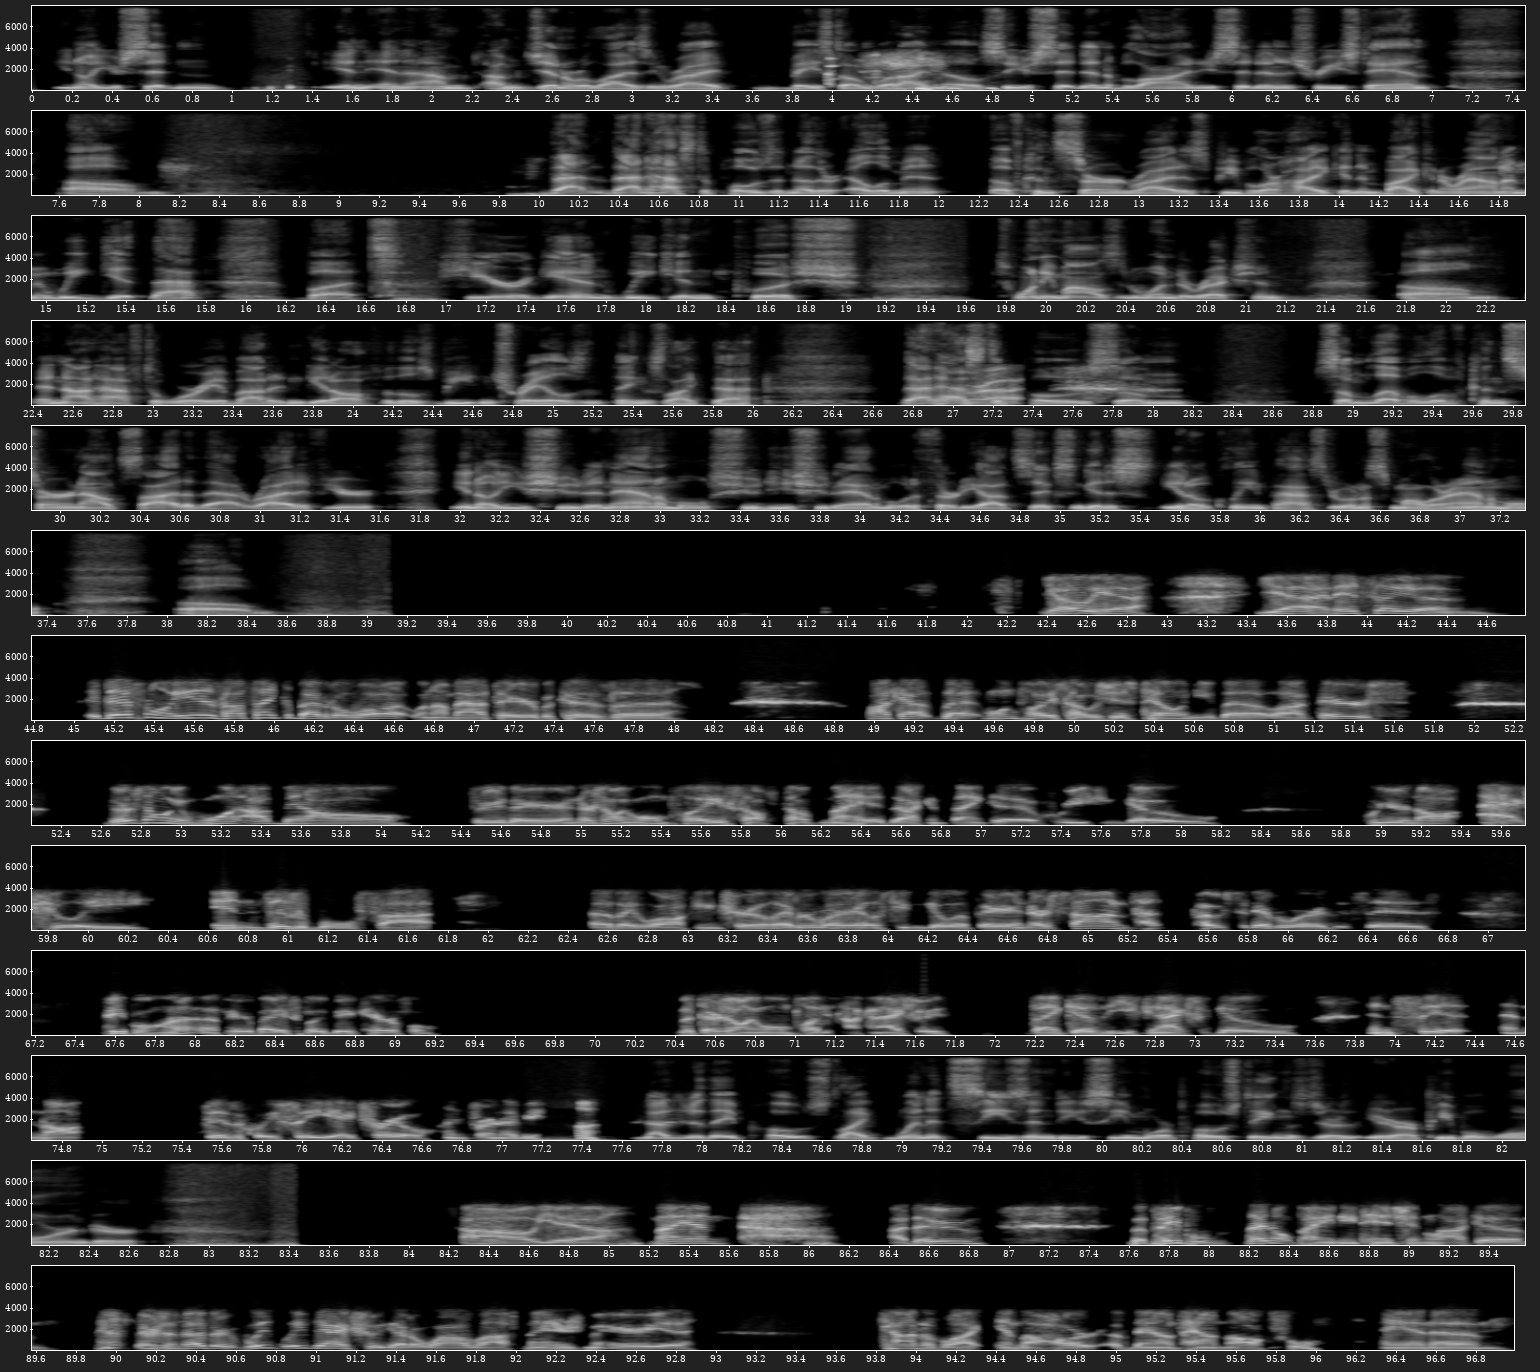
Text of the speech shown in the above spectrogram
you know, you're sitting in, and I'm I'm generalizing, right, based on what I know. So you're sitting in a blind, you're sitting in a tree stand. Um, that that has to pose another element of concern, right? As people are hiking and biking around. I mean, we get that, but here again, we can push 20 miles in one direction um, and not have to worry about it and get off of those beaten trails and things like that. That has right. to pose some some level of concern outside of that, right? If you're, you know, you shoot an animal, shoot, you shoot an animal with a 30 aught six and get a, you know, clean pass through on a smaller animal. Um, Oh yeah, yeah, and it's a, um, it definitely is. I think about it a lot when I'm out there because, uh, like out that one place I was just telling you about, like there's there's only one. I've been all through there, and there's only one place off the top of my head that I can think of where you can go where you're not actually invisible sight of a walking trail. Everywhere else you can go up there, and there's signs posted everywhere that says people hunt up here. Basically, be careful. But there's only one place I can actually think of that you can actually go and sit and not physically see a trail in front of you. now, do they post like when it's season? Do you see more postings? Are, are people warned or? Oh yeah, man, I do. But people they don't pay any attention. Like, um, there's another. We, we've actually got a wildlife management area, kind of like in the heart of downtown Knoxville, and um,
